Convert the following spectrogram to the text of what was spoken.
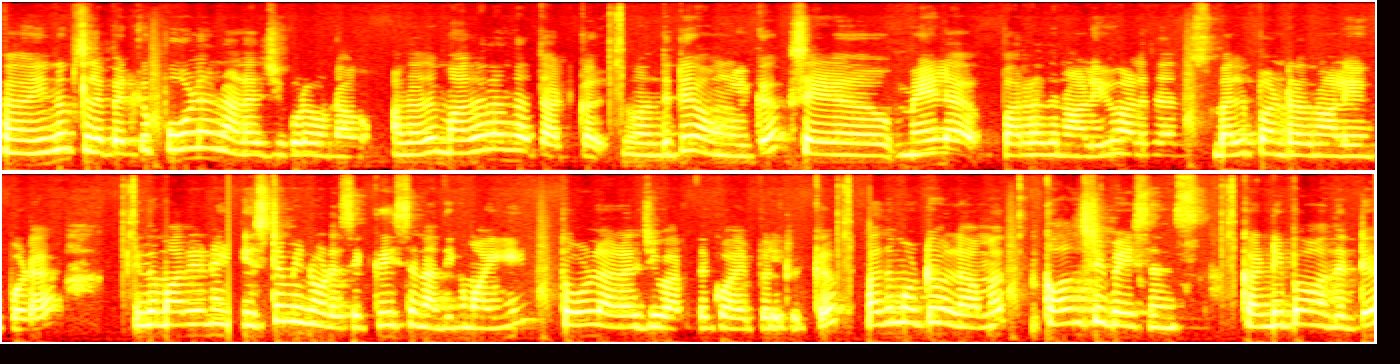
இன்னும் சில பேருக்கு போலன் அலர்ஜி கூட உண்டாகும். அதாவது மகரந்த தாட்கள் வந்துட்டு அவங்களுக்கு செ- மேல படுறதுனாலயும் அல்லது அந்த ஸ்மெல் பண்றதுனாலயும் கூட இந்த மாதிரியான ஹிஸ்டமினோட சிக்ரீசன் அதிகமாகி தோல் அலர்ஜி வரதுக்கு வாய்ப்புகள் இருக்கு. அது மட்டும் இல்லாம கான்ஸ்டிபேஷன்ஸ் கண்டிப்பா வந்துட்டு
